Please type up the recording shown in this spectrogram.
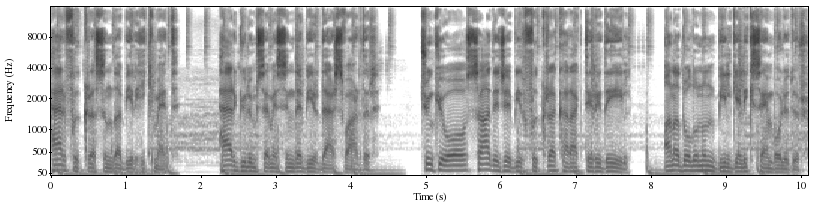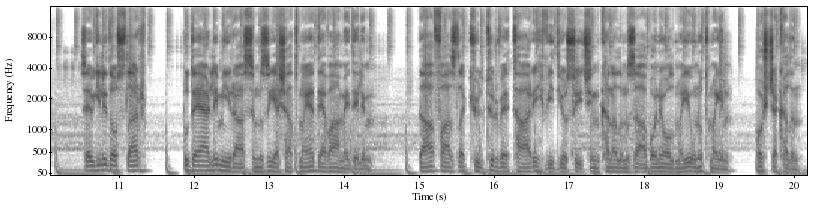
Her fıkrasında bir hikmet, her gülümsemesinde bir ders vardır. Çünkü o sadece bir fıkra karakteri değil, Anadolu'nun bilgelik sembolüdür. Sevgili dostlar, bu değerli mirasımızı yaşatmaya devam edelim. Daha fazla kültür ve tarih videosu için kanalımıza abone olmayı unutmayın. Hoşça kalın.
